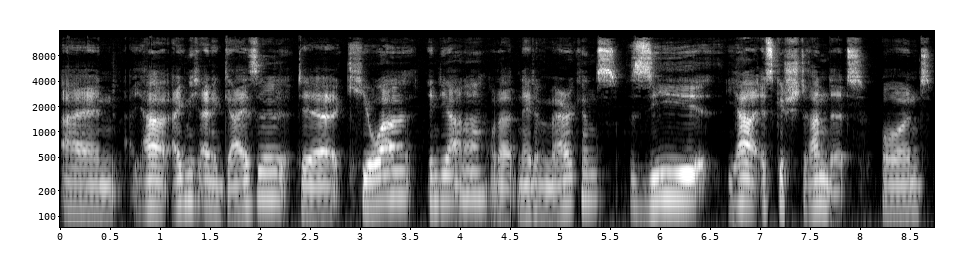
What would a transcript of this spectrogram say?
ein, ja, eigentlich eine Geisel der Kiowa-Indianer oder Native Americans. Sie, ja, ist gestrandet und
